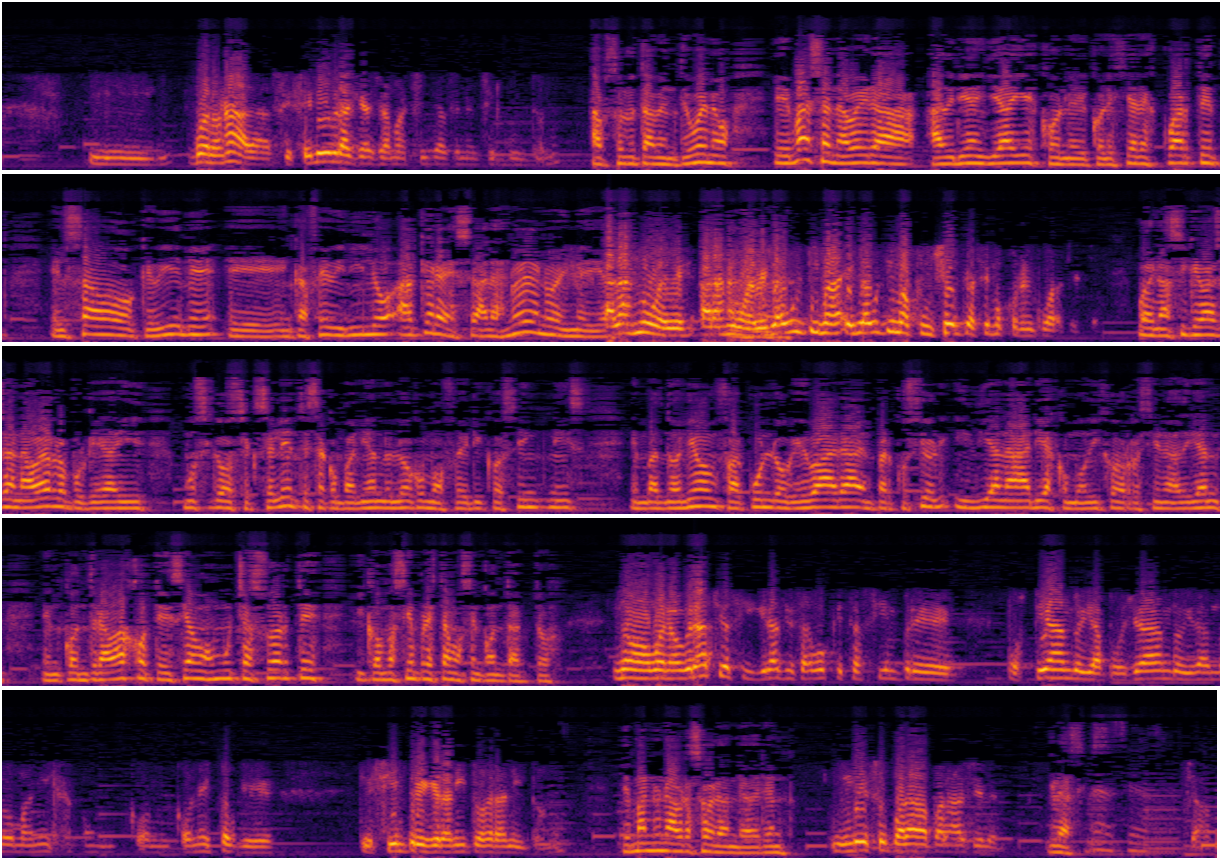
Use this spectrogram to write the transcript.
Y bueno, nada, se celebra que haya más chicas en el circuito. ¿no? Absolutamente. Bueno, eh, vayan a ver a Adrián Yáñez con el Colegiales Quartet el sábado que viene eh, en Café Vinilo. ¿A qué hora es? ¿A las nueve o nueve y media? A las nueve, a las nueve. Es la última, es la última función que hacemos con el cuarteto. Bueno, así que vayan a verlo porque hay músicos excelentes acompañándolo como Federico Signis en bandoneón, Facundo Guevara en percusión y Diana Arias, como dijo recién Adrián, en contrabajo. Te deseamos mucha suerte y como siempre estamos en contacto. No, bueno, gracias y gracias a vos que estás siempre posteando y apoyando y dando manija con, con, esto que, que, siempre es granito a granito. ¿no? Te mando un abrazo grande, Adrián. Un beso para, para Gracias. Gracias. Chao.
